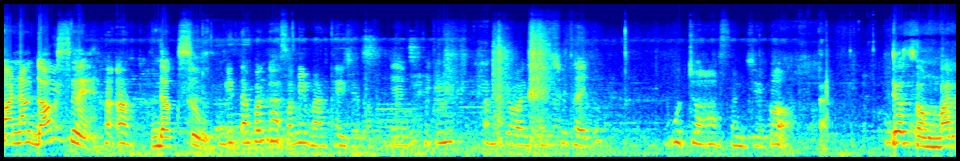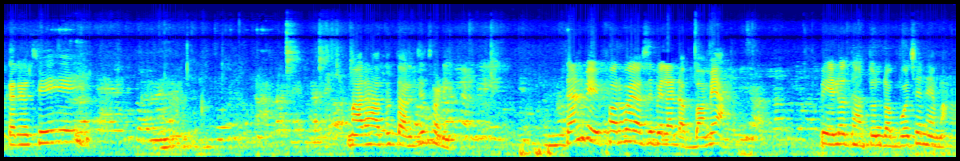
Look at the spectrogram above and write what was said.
મારું નામ દક્ષ ને દક્ષુ. ગીતા પર ખાસ બીમાર થઈ જતો અમે જોવા જઈએ. શું થયું? ઊંચો હાસન છે. જો સોમવાર કર્યો છે. મારા હાથે તરજે થોડી. જાણ વેફર હોય હશે પેલા ડબ્બા મેં પેલો ધાતુનો ડબ્બો છે ને એમાં.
